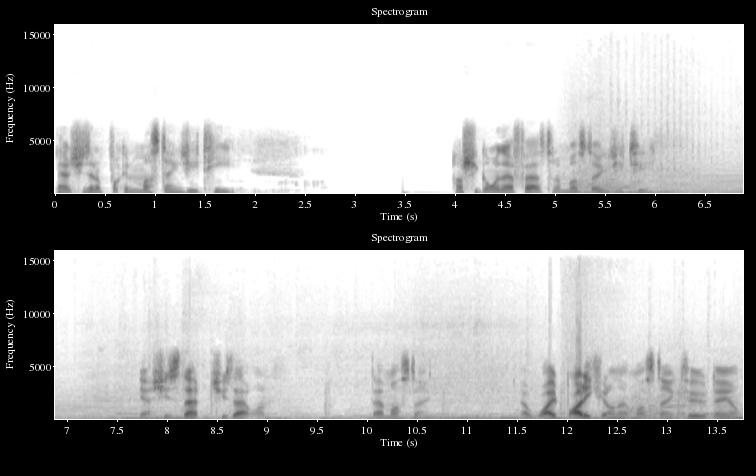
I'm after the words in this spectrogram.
Yeah, she's in a fucking Mustang GT. How's she going that fast in a Mustang GT? Yeah, she's that she's that one. That Mustang. That wide body kit on that Mustang too, damn.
